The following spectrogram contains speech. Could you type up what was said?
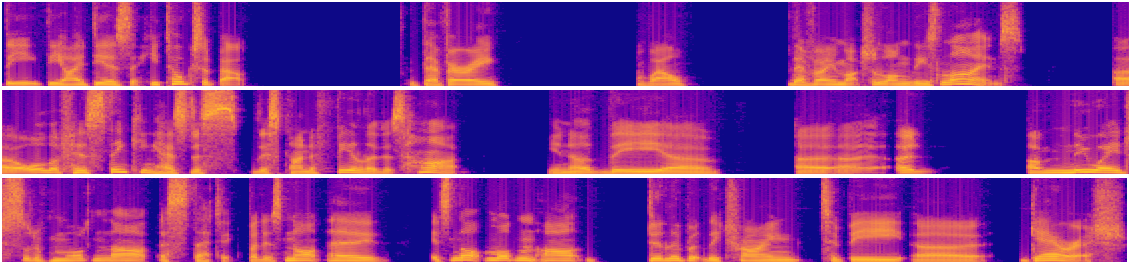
the, the ideas that he talks about, they're very, well, they're very much along these lines. Uh, all of his thinking has this, this kind of feel at its heart. You know, the, uh, uh, a, a new age sort of modern art aesthetic, but it's not a, it's not modern art deliberately trying to be uh, garish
